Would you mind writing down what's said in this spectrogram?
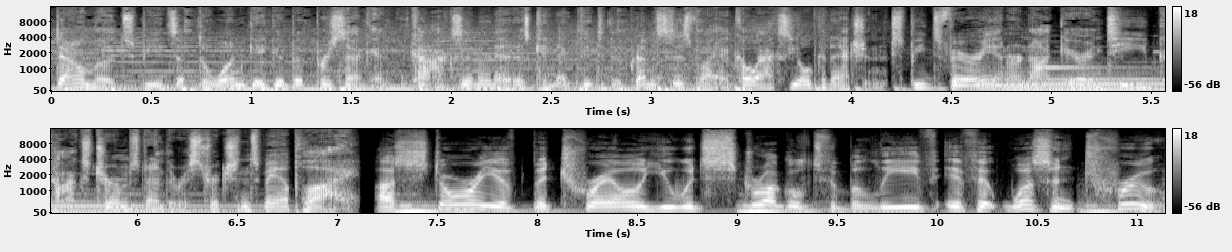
Download speeds up to one gigabit per second. Cox internet is connected to the premises via coaxial connection. Speeds vary and are not guaranteed. Cox terms and other restrictions may apply. A story of betrayal you would struggle to believe if it wasn't true.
